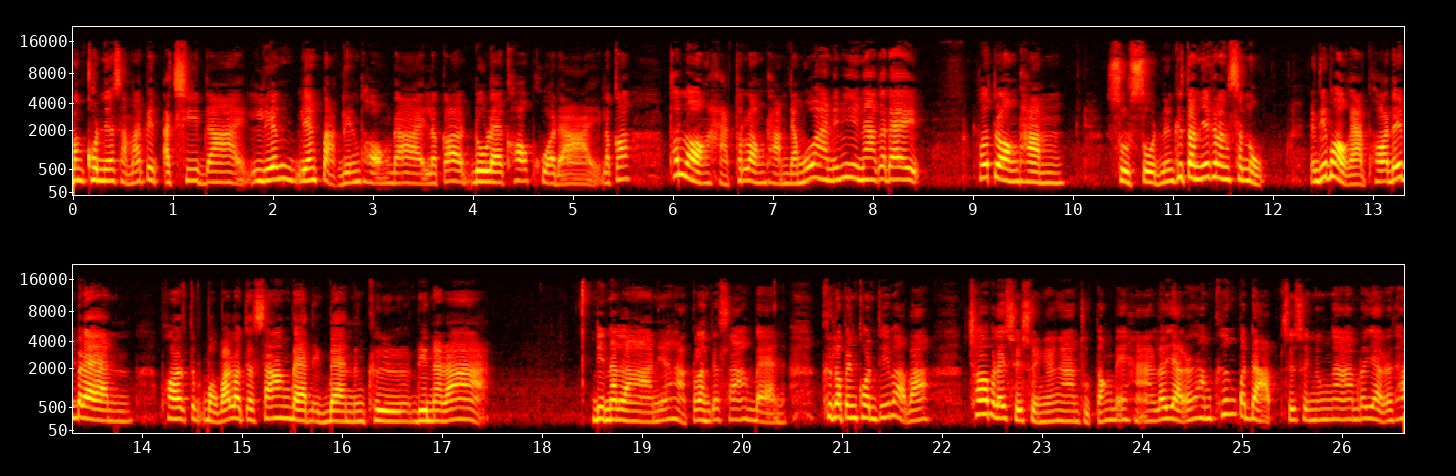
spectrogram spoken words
บางคนเนี่ยสามารถเป็นอาชีพได้เลี้ยงเลี้ยงปากเลี้ยงท้องได้ แล้วก็ดูแลครอบครัวได้ แล้วก็ทดลองหัดทดลองทำอย่างเมื่อวานนี้พี่นาก็ได้ทดลองทำสูตรสูตรหนึ่งคือตอนนี้กำลังสนุก อย่างที่บอกอะพอได้แบรนด์ พอบอกว่าเราจะสร้างแบรนด์อีกแบรนด์หนึ่งคือดินาร่า ดินาลาเนี่ยค่ะกำลังจะสร้างแบรนด์ คือเราเป็นคนที่แบบว่า ชอบอะไรสวยๆงามๆถูกต้องไหมฮะ เราอยากจะทำเครื่องประดับสวยๆงามๆเราอยากจะท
